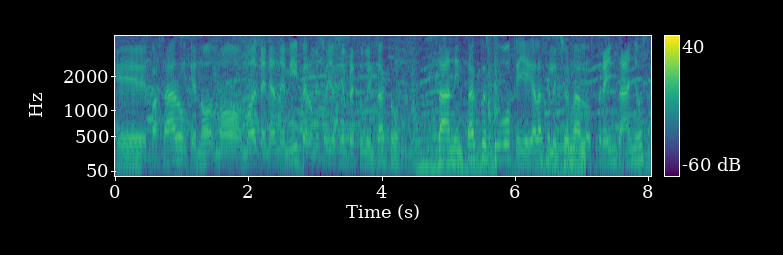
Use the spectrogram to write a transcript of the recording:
que pasaron que no, no, no, dependían de mí, pero mi sueño siempre estuvo intacto. Tan intacto estuvo que llegué a la selección a los 30 años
